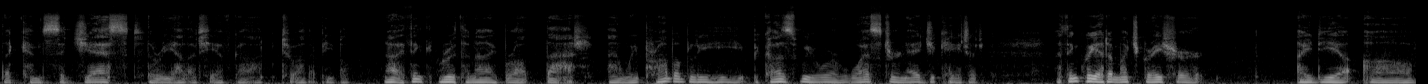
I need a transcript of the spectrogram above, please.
that can suggest the reality of God to other people. Now, I think Ruth and I brought that, and we probably, because we were Western educated, I think we had a much greater idea of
